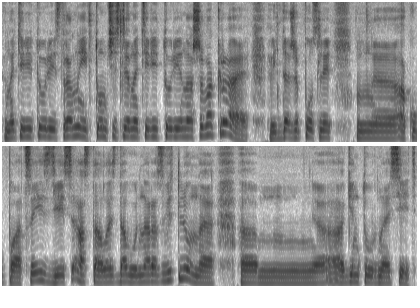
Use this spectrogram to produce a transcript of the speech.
на территории страны, в том числе на территории нашего края. Ведь даже после э, оккупации здесь осталась довольно разветвленная агентурная сеть,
